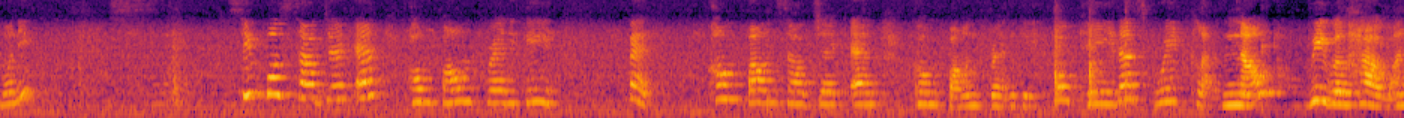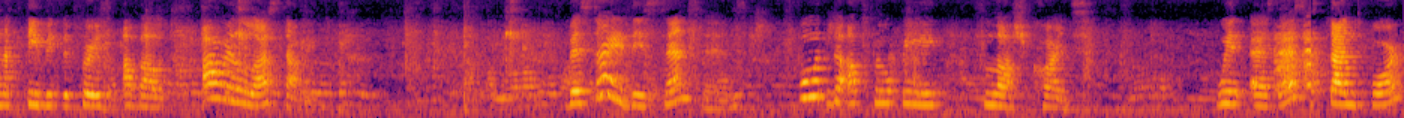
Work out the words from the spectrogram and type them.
Monique? Simple subject and compound predicate pet, compound subject and compound predicate. Okay, that's great class. Now, we will have an activity first about our last topic. Beside this sentence, put the appropriate flashcards. With SS stand for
